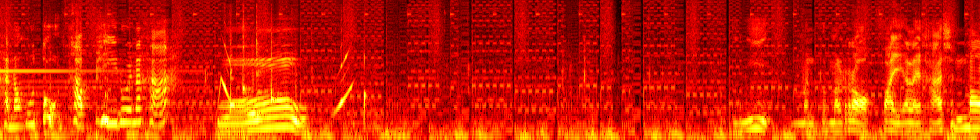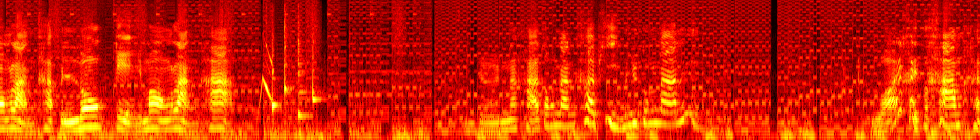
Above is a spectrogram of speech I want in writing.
ค่ะน้องอุตุทับพีด้วยนะคะ ว้าวนี่มันจะมาหลอกไฟอะไรคะ ฉันมองหลังค่ะ เป็นโลกเก๋มองหลังค่ะ เดินนะคะ ตรงนั้นค่ะผีมันอยู่ตรงนั้นว้ายใครจะข้ามค่ะ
